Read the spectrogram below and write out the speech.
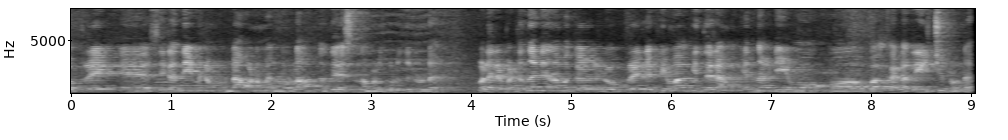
ഡോക്ടറെ സ്ഥിരനിയമനം സ്ഥിര നിയമനം ഉണ്ടാവണമെന്നുള്ള നിർദ്ദേശം നമ്മൾ കൊടുത്തിട്ടുണ്ട്. വളരെ പെട്ടെന്ന് തന്നെ നമുക്ക് ഡോക്ടറെ ലഭ്യമാക്കി തരാം എന്ന് ഡി എം ഒ വാക്കാൽ അറിയിച്ചിട്ടുണ്ട്.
